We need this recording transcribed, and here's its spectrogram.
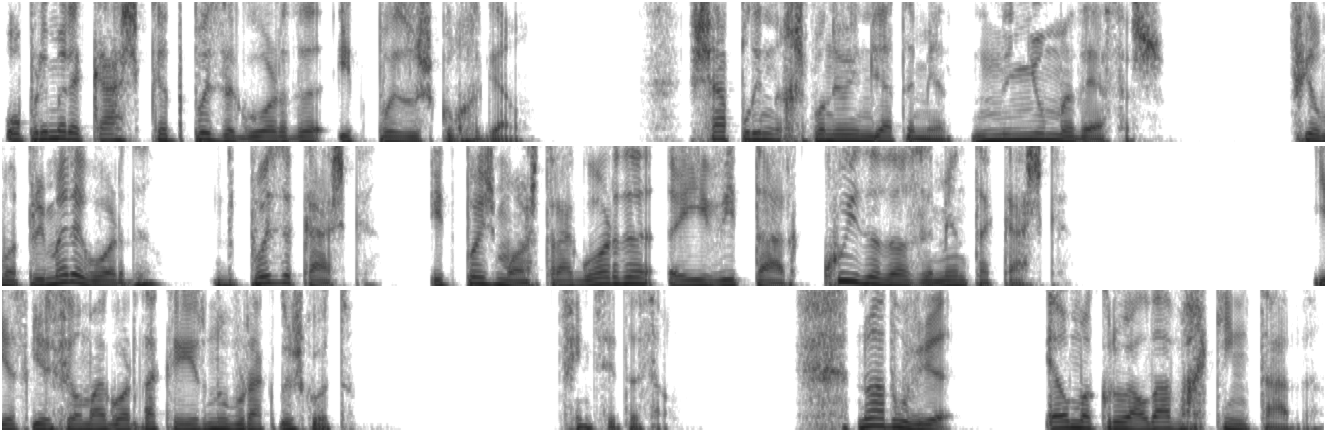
Ou primeiro a casca, depois a gorda e depois o escorregão? Chaplin respondeu imediatamente: nenhuma dessas. Filma primeiro a gorda, depois a casca e depois mostra a gorda a evitar cuidadosamente a casca. E a seguir filma a gorda a cair no buraco do esgoto. Fim de citação. Não há dúvida, é uma crueldade requintada.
